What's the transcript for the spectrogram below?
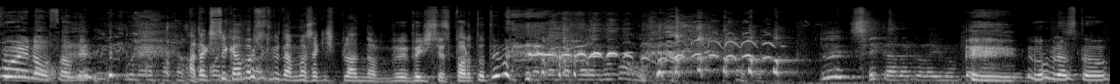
Płynął sobie. A tak z ciekawości tak, spytam, masz jakiś plan na wy- wyjście z portu tym? na kolejną powódź. czeka na kolejną pewność. Po prostu.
